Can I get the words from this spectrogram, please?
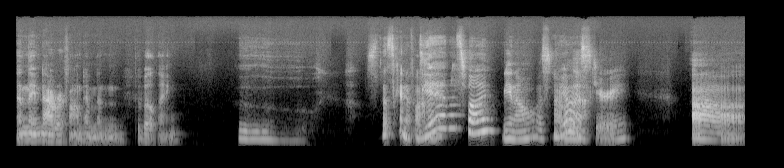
and they never found him in the building. So that's kind of fun. Yeah, that's fun. you know, it's not Yeah. really scary. Uh,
